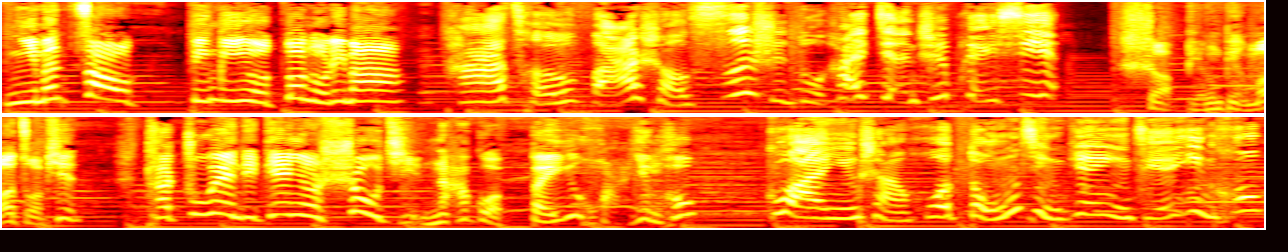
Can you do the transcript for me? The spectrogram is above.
你们找冰冰有多努力吗？他曾发烧四十度还坚持拍戏。说冰冰没作品，他主演的电影《手机》拿过百花影后，观音山获东京电影节影后，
